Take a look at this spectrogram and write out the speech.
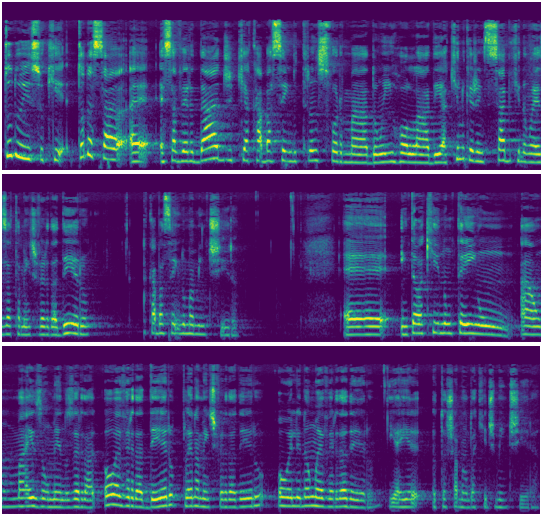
tudo isso que toda essa é, essa verdade que acaba sendo transformada ou enrolada e aquilo que a gente sabe que não é exatamente verdadeiro acaba sendo uma mentira. É, então aqui não tem um, ah, um mais ou menos verdade. Ou é verdadeiro, plenamente verdadeiro, ou ele não é verdadeiro. E aí eu estou chamando aqui de mentira.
